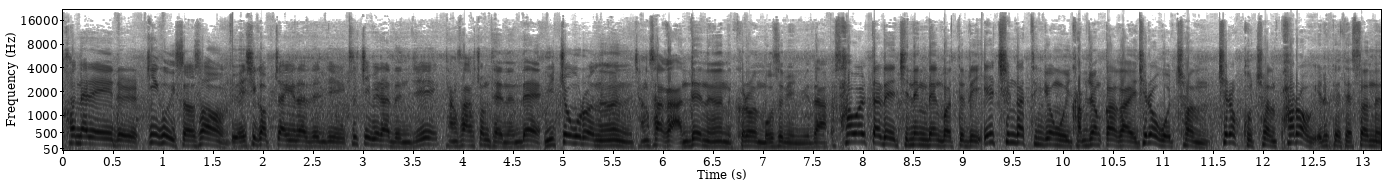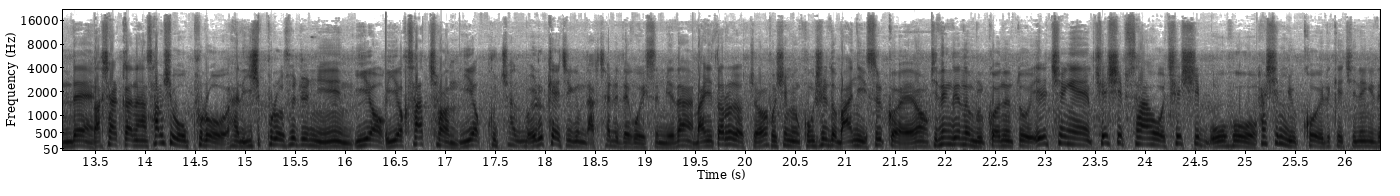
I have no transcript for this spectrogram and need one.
커네레이를 끼고 있어서 외식업장이라든지 술집이라든지 장사가 좀 되는데 위쪽으로는 장사가 안 되는 그런 모습입니다. 4월 달에 진행된 것들이 1층 같은 경우 감정가가 7억 5천, 7억 9천, 8억 이렇게 됐었는데 낙찰가는 한 35%, 한 20% 수준인 2억, 2억 4천, 2억 9천 뭐 이렇게 지금 낙찰이 되고 있습니다. 많이 떨어졌죠. 보시면 공실도 많이 있을 거예요. 진행되는 물건은 또 1층에 74호, 75호, 86호 이렇게 진행이 되고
